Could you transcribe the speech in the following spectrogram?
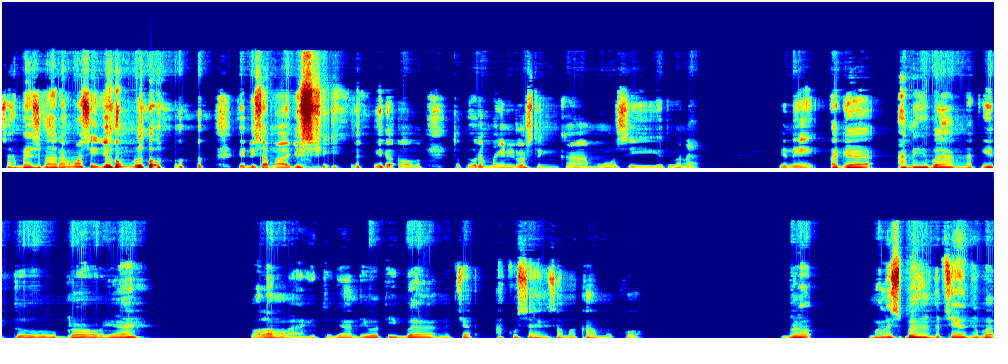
sampai sekarang masih jomblo. Jadi sama aja sih. Ya Allah. Tapi orang pengen roasting kamu sih gitu. Karena ini agak aneh banget gitu bro ya. Tolonglah gitu jangan tiba-tiba ngechat aku sayang sama kamu kok. Bro males banget cewek ngeba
